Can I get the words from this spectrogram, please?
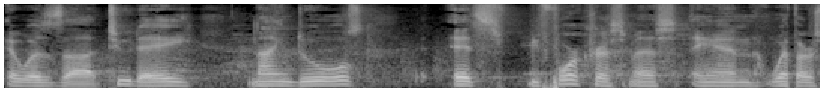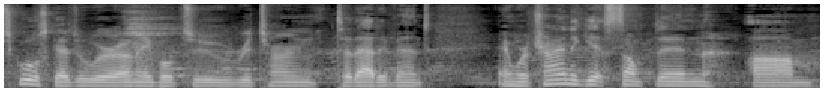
It was a two day, nine duels it's before Christmas, and with our school schedule, we are unable to return to that event. And we're trying to get something um,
